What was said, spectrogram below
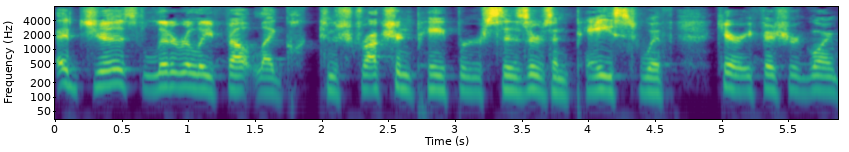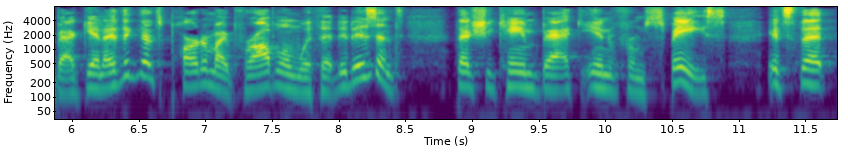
it just literally felt like construction paper, scissors and paste with Carrie Fisher going back in. I think that's part of my problem with it. It isn't that she came back in from space. It's that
